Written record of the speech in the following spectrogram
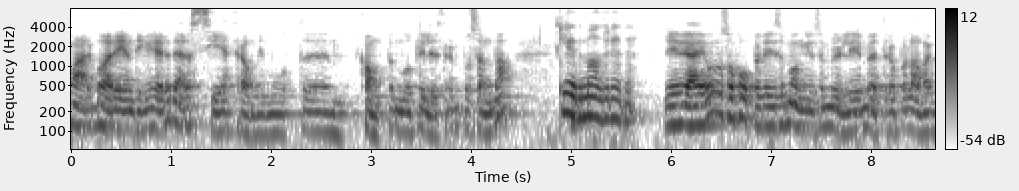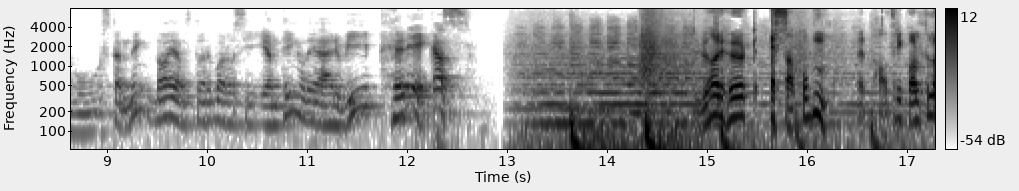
nå er det bare én ting å gjøre. Det er å se fram imot uh, kampen mot Lillestrøm på søndag. Gleder meg allerede. Det gjør jeg òg, og så håper vi så mange som mulig møter opp og lager god stemning. Da gjenstår det bare å si én ting, og det er vi prekas! Du har hørt SA-podden med Patrik Walter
